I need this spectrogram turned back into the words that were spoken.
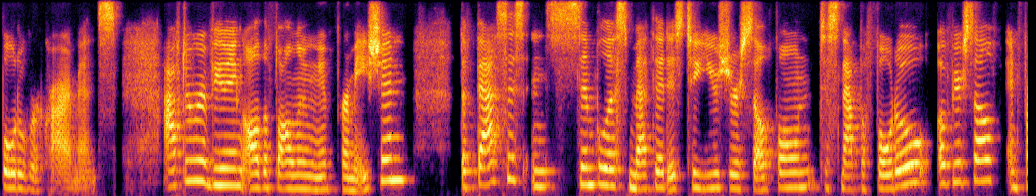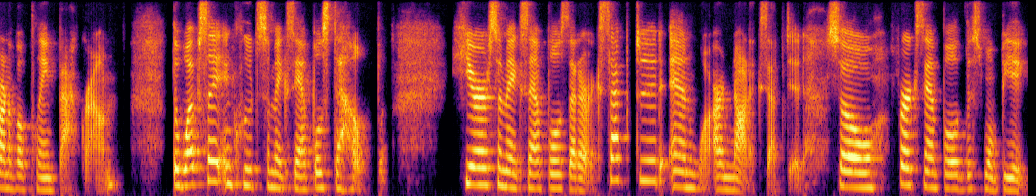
photo requirements. After reviewing all the following information, the fastest and simplest method is to use your cell phone to snap a photo of yourself in front of a plain background. The website includes some examples to help. Here are some examples that are accepted and what are not accepted. So for example, this won't be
